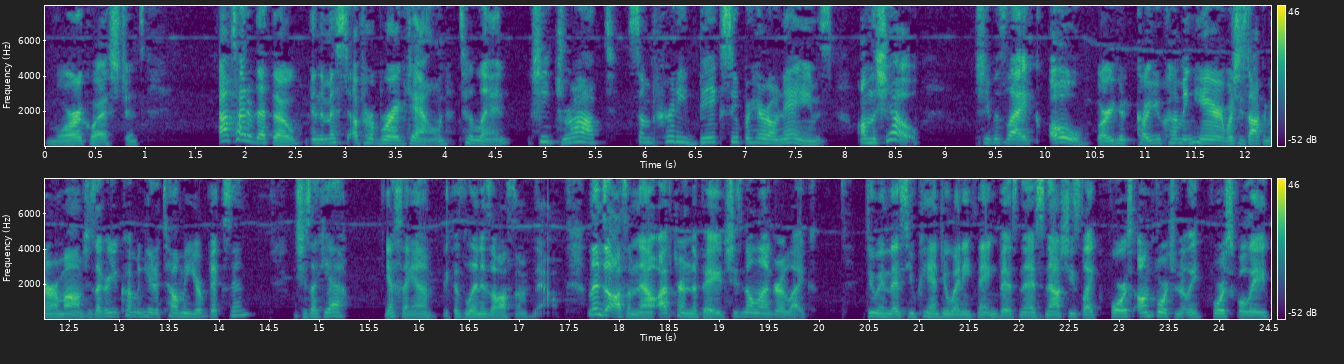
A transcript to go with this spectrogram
more questions. Outside of that, though, in the midst of her breakdown to Lynn, she dropped some pretty big superhero names on the show. She was like, "Oh, are you are you coming here?" When she's talking to her mom, she's like, "Are you coming here to tell me you're Vixen?" And she's like, "Yeah." Yes, I am because Lynn is awesome now. Lynn's awesome now. I've turned the page. She's no longer like doing this you can't do anything business. Now she's like forced, unfortunately, forcefully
